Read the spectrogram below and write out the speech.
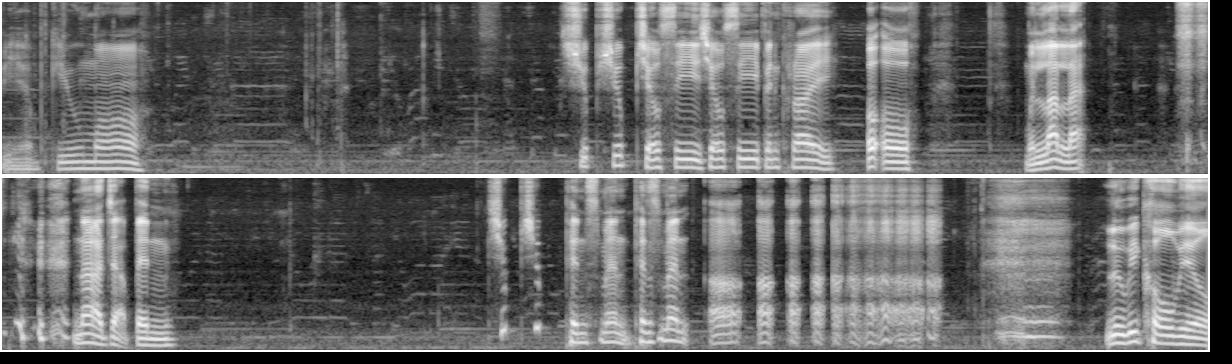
เปียบกิวมอชุบชุบเชลซี เชลซี เป็นใคร โอ้โอ เหมือนลั่นละ น่าจะเป็น ชุบชุบเพนส์แมนเพนส์แมนอ่าอ่าอ่าอ่าอ่าอ่าลูวิโควิล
